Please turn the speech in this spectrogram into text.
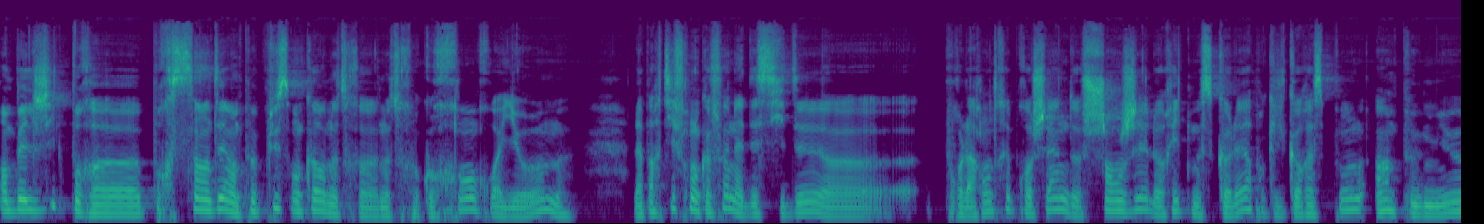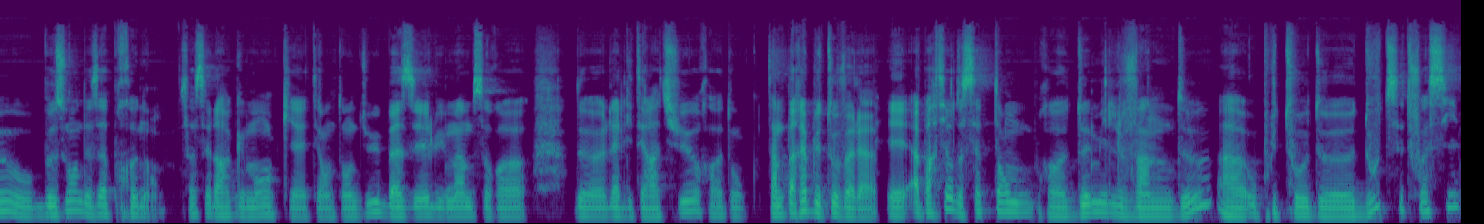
Belgique, pour, euh, pour scinder un peu plus encore notre, notre grand royaume, la partie francophone a décidé euh, pour la rentrée prochaine de changer le rythme scolaire pour qu'il corresponde un peu mieux aux besoins des apprenants. Ça, c'est l'argument qui a été entendu, basé lui-même sur euh, de la littérature. Donc, ça me paraît plutôt valable. Et à partir de septembre 2022, euh, ou plutôt d'août cette fois-ci,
